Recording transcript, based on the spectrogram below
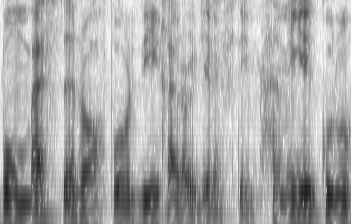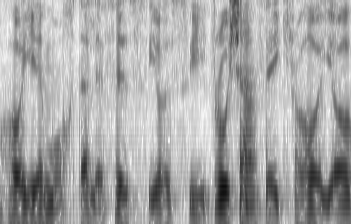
بنبست راهبردی قرار گرفتیم. همه گروه های مختلف سیاسی روشنفکرها یا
